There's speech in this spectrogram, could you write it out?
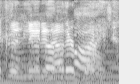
I couldn't eat another bite.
